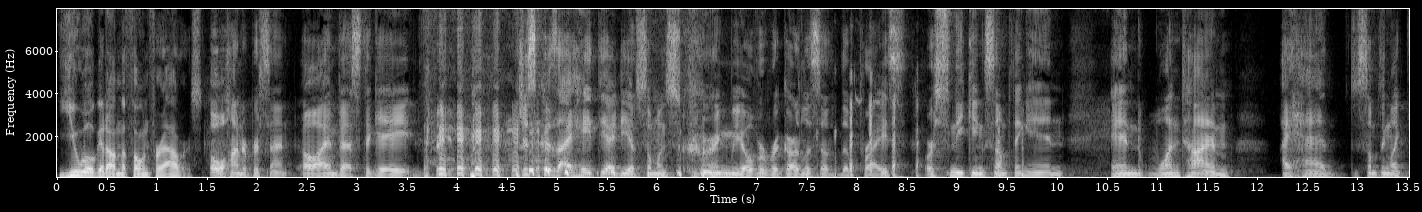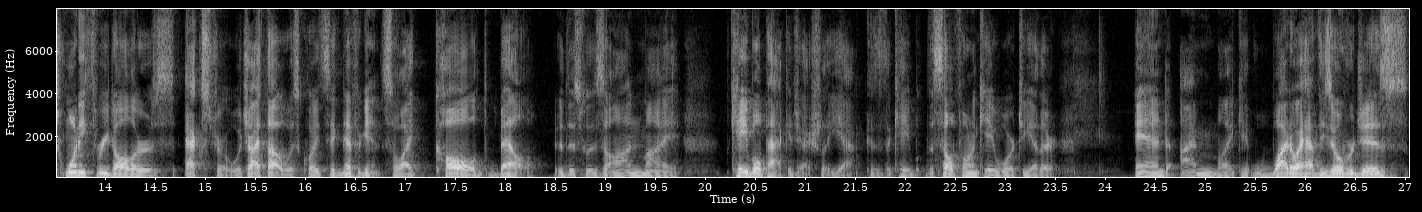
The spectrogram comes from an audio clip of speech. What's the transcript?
you will get on the phone for hours. Oh, 100%. Oh, I investigate. Just because I hate the idea of someone screwing me over, regardless of the price, or sneaking something in. And one time I had something like $23 extra, which I thought was quite significant. So I called Bell. This was on my cable package, actually. Yeah, because the cable, the cell phone and cable were together and I'm like, why do I have these overages?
